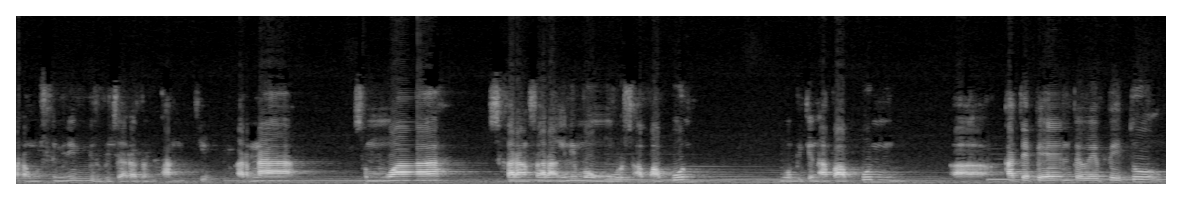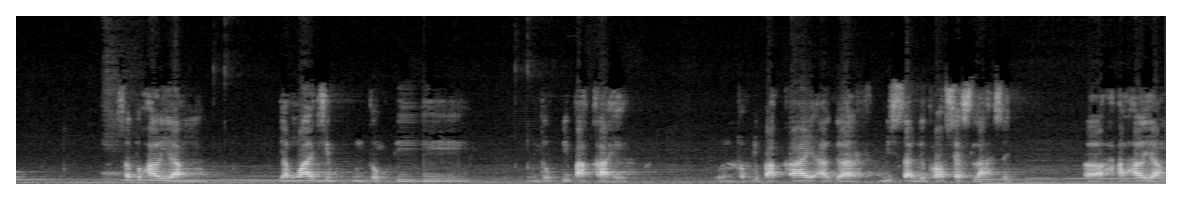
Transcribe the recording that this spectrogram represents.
Orang muslim ini berbicara tentang chip karena semua sekarang-sekarang ini mau ngurus apa pun, mau bikin apa pun, uh, KTP NPWP itu satu hal yang yang wajib untuk di untuk dipakai, untuk dipakai agar bisa diproses lah uh, hal-hal yang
